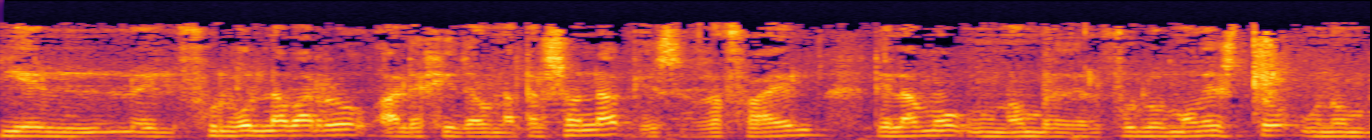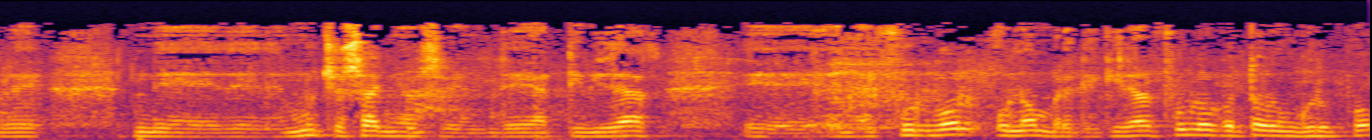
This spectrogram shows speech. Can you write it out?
y el, el, fútbol navarro ha elegido a una persona que es Rafael del Amo, un hombre del fútbol modesto, un hombre de, de, de muchos años de actividad eh, en el fútbol, un hombre que quiere al fútbol con todo un grupo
